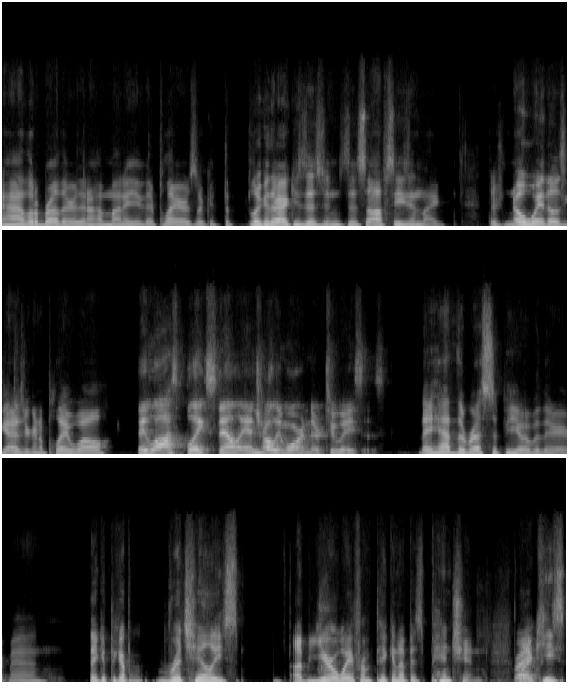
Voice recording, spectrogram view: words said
ah, little brother, they don't have money. Their players look at the look at their acquisitions this offseason. Like, there's no way those guys are going to play well. they lost Blake Snell Hmm. and Charlie Moore in their two aces. They have the recipe over there, man. They could pick up Rich Hill. He's a year away from picking up his pension. Right. Like he's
